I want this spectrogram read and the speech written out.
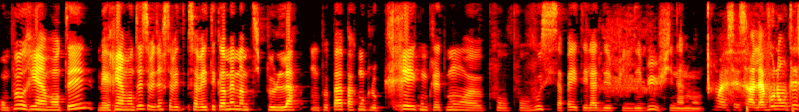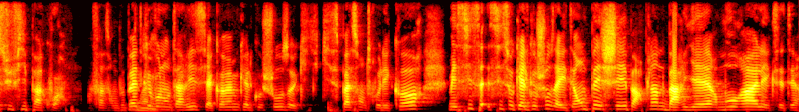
on peut réinventer, mais réinventer, ça veut dire que ça avait, été quand même un petit peu là. On ne peut pas, par contre, le créer complètement pour, vous si ça n'a pas été là depuis le début, finalement. Ouais, c'est ça. La volonté suffit pas, quoi. Enfin, on ne peut pas être que volontariste, il y a quand même quelque chose qui, se passe entre les corps. Mais si, si ce quelque chose a été empêché par plein de barrières morales, etc.,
